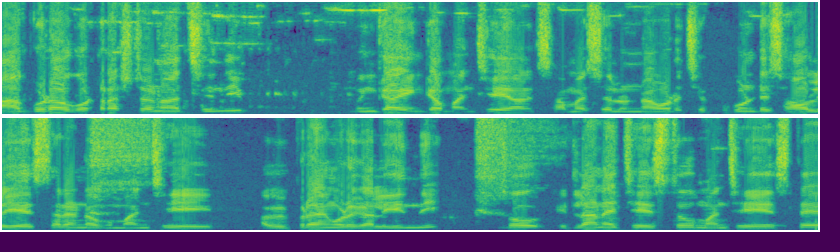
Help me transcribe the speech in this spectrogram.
నాకు కూడా ఒక ట్రస్ట్ అని వచ్చింది. ఇంకా ఇంకా మంచి సమస్యలు ఉన్నా కూడా చెప్పుకుంటే సాల్వ్ చేస్తారని ఒక మంచి అభిప్రాయం కూడా కలిగింది. సో ఇట్లానే చేస్తూ మంచిగా చేస్తే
